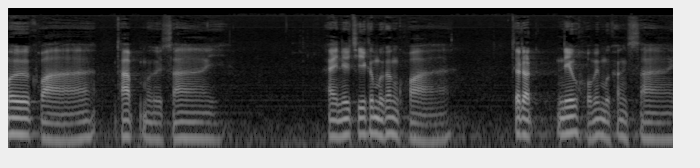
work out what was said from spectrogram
มือขวา ทับมือซ้าย ให้นิ้วชี้ข้างมือข้างขวาจะดดนิ้วหัวแม่มือข้างซ้าย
